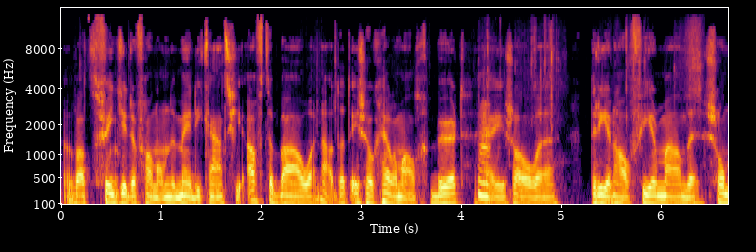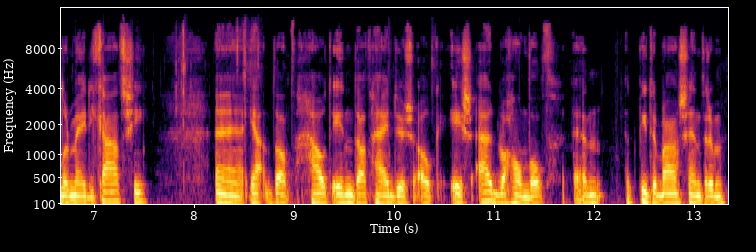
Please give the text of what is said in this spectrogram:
wat vind je ervan om de medicatie af te bouwen? Nou, dat is ook helemaal gebeurd. Hij is al drieënhalf, vier maanden zonder medicatie. Uh, ja, dat houdt in dat hij dus ook is uitbehandeld. En het Pieter Baan Centrum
